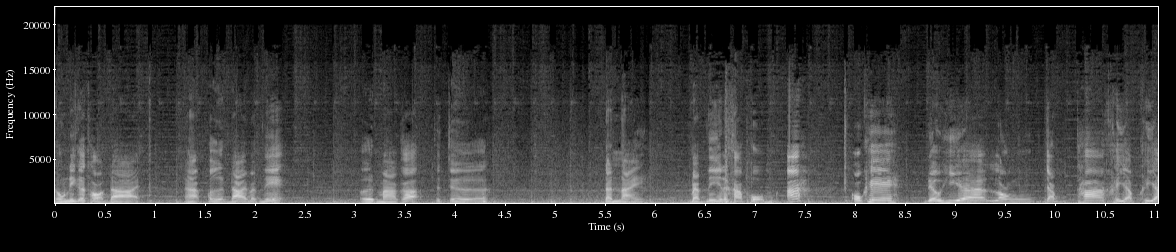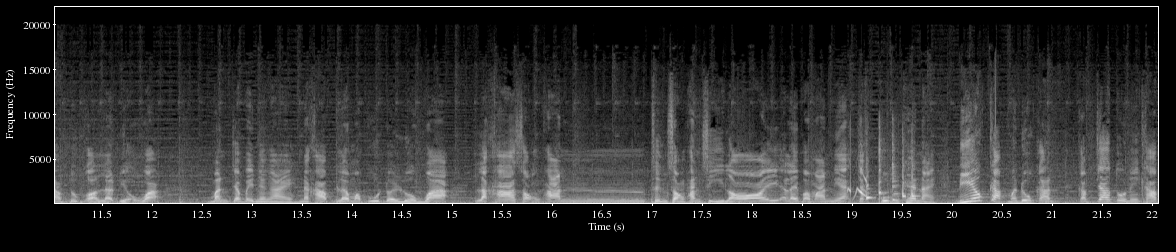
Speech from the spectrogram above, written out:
ตรงนี้ก็ถอดได้นะเปิดได้แบบนี้ เปิดมาก็จะเจอด้านในแบบนี้นะครับผมอะโอเค เดี๋ยวเฮียลองจับท่าขยับขยับดูก่อนแล้วเดี๋ยวว่ามันจะเป็นยังไงนะครับ แล้วมาพูดโดยรวมว่าราคา 2,000 ถึง 2,400 อะไรประมาณนี้จะคุ้มแค่ไหน เดี๋ยวกลับมาดูกันกับเจ้าตัวนี้ครับ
